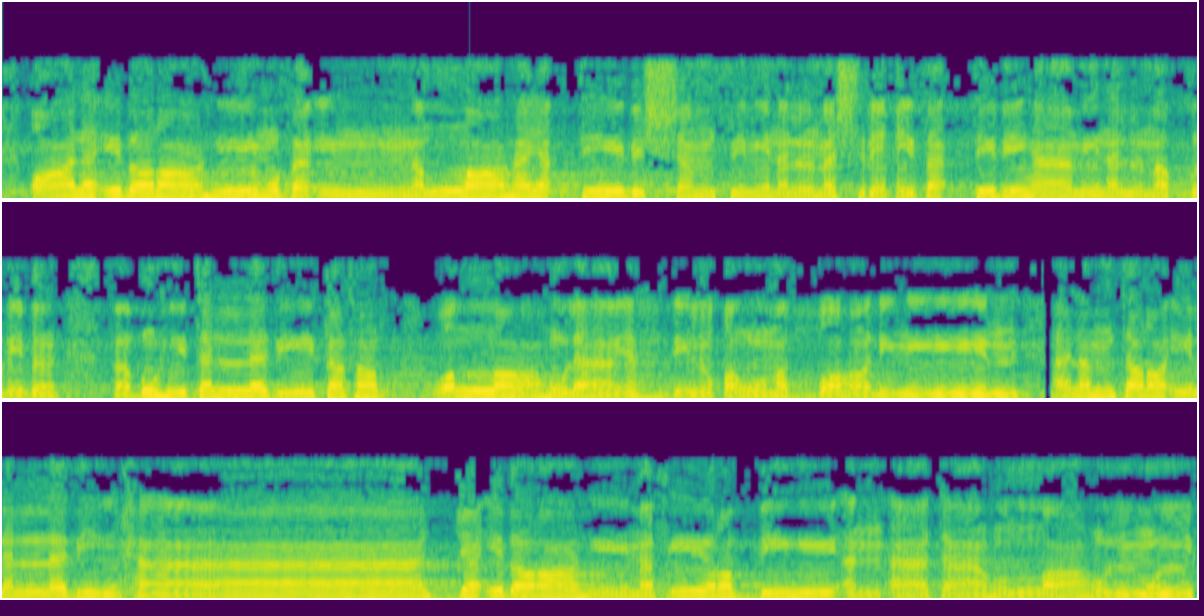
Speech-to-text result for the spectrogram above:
قال إبراهيم فإن الله يأتي بالشمس من المشرق فأت بها من المغرب فبهت الذي كفر والله لا يهدي القوم الظالمين ألم تر إلى الذي حاج إبراهيم في ربه أن آتاه الله الملك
